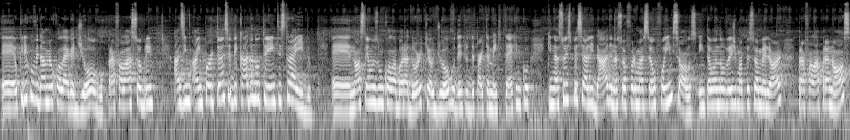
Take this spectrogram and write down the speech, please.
É, eu queria convidar meu colega Diogo para falar sobre as, a importância de cada nutriente extraído. É, nós temos um colaborador, que é o Diogo, dentro do departamento técnico, que na sua especialidade, na sua formação, foi em solos. Então eu não vejo uma pessoa melhor para falar para nós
